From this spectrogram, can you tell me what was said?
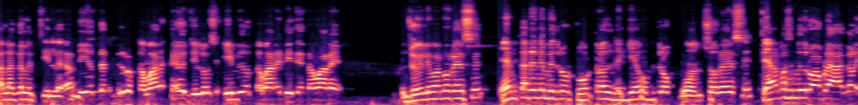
અલગ અલગ જિલ્લાની અંદર મિત્રો તમારે કયો જિલ્લો છે એ મિત્રો તમારી રીતે તમારે જોઈ લેવાનું રહેશે. એમ કરીને મિત્રો ટોટલ જગ્યાઓ મિત્રો પાંચસો રહેશે. ત્યાર પછી મિત્રો આપણે આગળ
